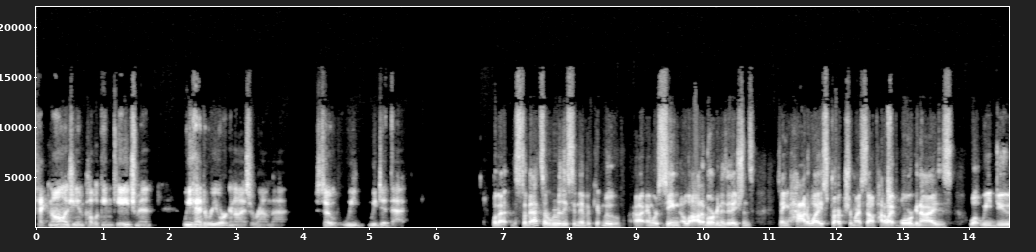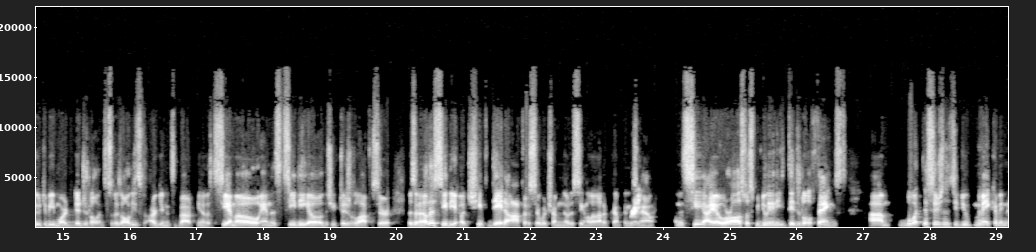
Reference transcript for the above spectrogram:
technology and public engagement, we had to reorganize around that. So we we did that. Well, that so that's a really significant move, uh, and we're seeing a lot of organizations saying, "How do I structure myself? How do I organize what we do to be more digital?" And so there's all these arguments about you know the CMO and the CDO, the Chief Digital Officer. There's another CDO, Chief Data Officer, which I'm noticing in a lot of companies right. now, and the CIO. We're all supposed to be doing these digital things. Um, what decisions did you make? I mean,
